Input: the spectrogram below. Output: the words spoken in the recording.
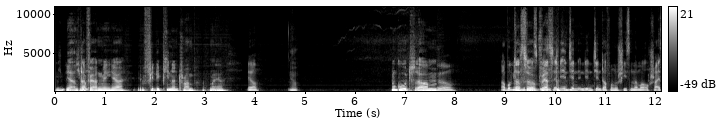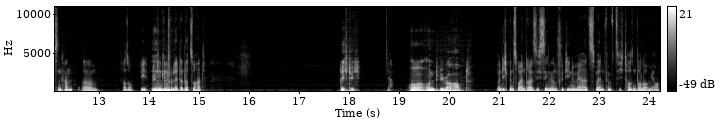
Ja, Ich bin- dafür hatten wir hier Philippinen-Trump. wir. Ja. Ja. Nun gut, ähm, Ja. Aber wir Das, äh, in Indien, in Indien darf man nur schießen, wenn man auch scheißen kann. Ähm, also die nötige Mhm. Toilette dazu hat. richtig. Ja. Oh, und überhaupt. Und ich bin 32 Single und verdiene mehr als 52.000 Dollar im Jahr.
